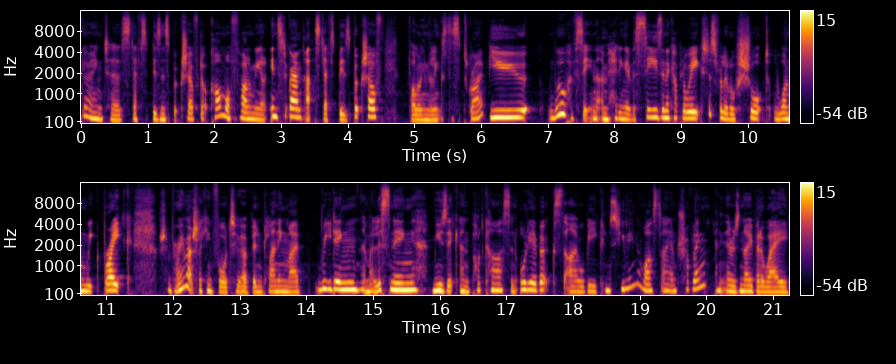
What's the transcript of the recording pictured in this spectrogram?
going to stephsbusinessbookshelf.com or follow me on Instagram at stephsbizbookshelf following the links to subscribe. You will have seen I'm heading overseas in a couple of weeks just for a little short one week break, which I'm very much looking forward to. I've been planning my reading and my listening, music and podcasts and audiobooks that I will be consuming whilst I am traveling. I think there is no better way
